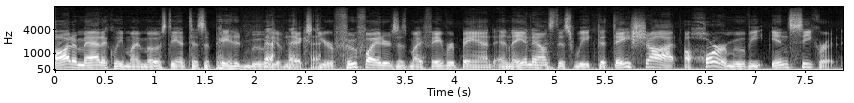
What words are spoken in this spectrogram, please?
automatically my most anticipated movie of next year. Foo Fighters is my favorite band, and they announced this week that they shot a horror movie in secret.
